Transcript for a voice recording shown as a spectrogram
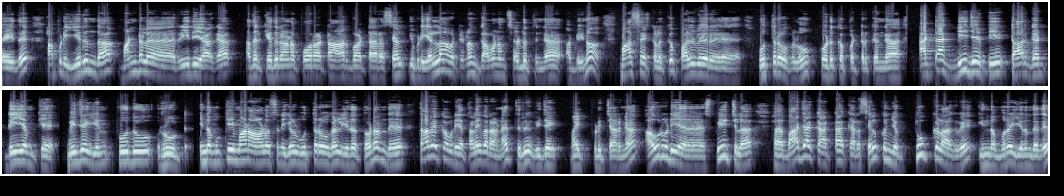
செய்து அப்படி இருந்தால் மண்டல ரீதியாக அதற்கு எதிரான போராட்டம் மாறுபாட்டு அரசியல் இப்படி எல்லாவற்றிலும் கவனம் செலுத்துங்க அப்படின்னும் மாசேக்களுக்கு பல்வேறு உத்தரவுகளும் கொடுக்கப்பட்டிருக்குங்க. அட்டாக் பிஜேபி டார்கெட் டிஎம்கே விஜயின் புது ரூட் இந்த முக்கியமான ஆலோசனைகள் உத்தரவுகள் இதை தொடர்ந்து தாவேக்காவுடைய தலைவரான திரு விஜய் மைக் பிடிச்சாருங்க. அவருடைய ஸ்பீச்ல பாஜக அட்டாக் அரசியல் கொஞ்சம் தூக்கலாகவே இந்த முறை இருந்தது.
